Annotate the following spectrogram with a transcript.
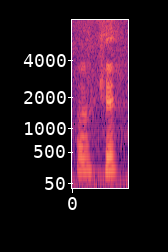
Okay.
